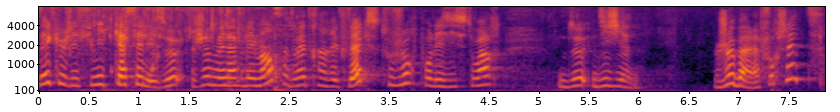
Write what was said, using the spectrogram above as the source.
Dès que j'ai fini de casser les œufs, je me lave les mains, ça doit être un réflexe, toujours pour les histoires d'hygiène. Je bats la fourchette.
